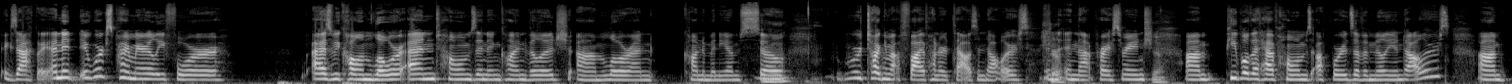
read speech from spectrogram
Exactly. And it, it works primarily for, as we call them, lower end homes in Incline Village, um, lower end condominiums. So we're talking about $500,000 in, Sure. in that price range. Yeah. Um, people that have homes upwards of a million dollars um,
